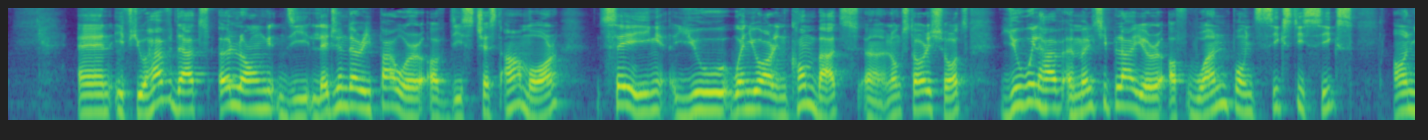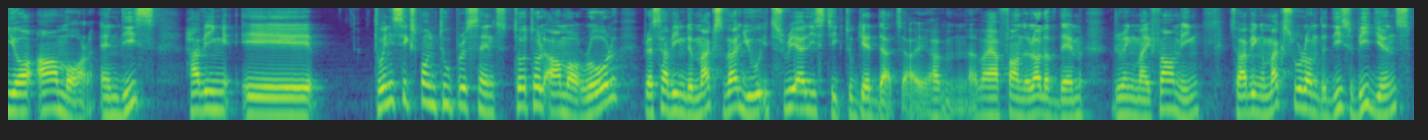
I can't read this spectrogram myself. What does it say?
And if you have that along the legendary power of this chest armor, saying you when you are in combat, uh, long story short, you will have a multiplier of 1.66 on your armor. And this having a 26.2% total armor roll plus having the max value, it's realistic to get that. I have, I have found a lot of them during my farming. So having a max roll on the disobedience,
